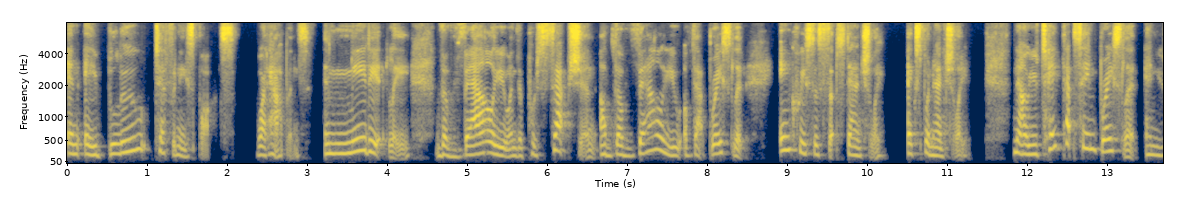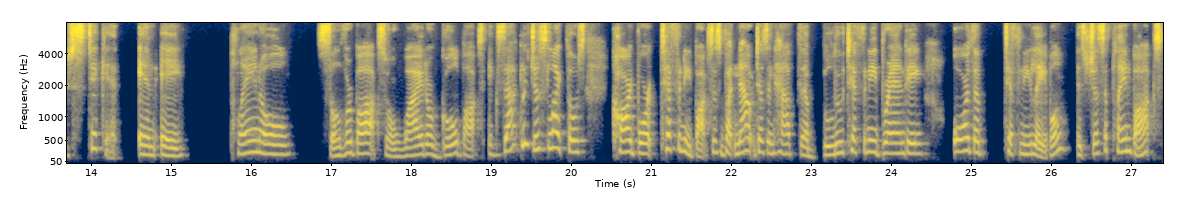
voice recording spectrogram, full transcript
in a blue Tiffany's box, what happens? Immediately, the value and the perception of the value of that bracelet increases substantially, exponentially. Now, you take that same bracelet and you stick it in a plain old silver box or white or gold box, exactly just like those cardboard Tiffany boxes, but now it doesn't have the blue Tiffany branding or the Tiffany label. It's just a plain box.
